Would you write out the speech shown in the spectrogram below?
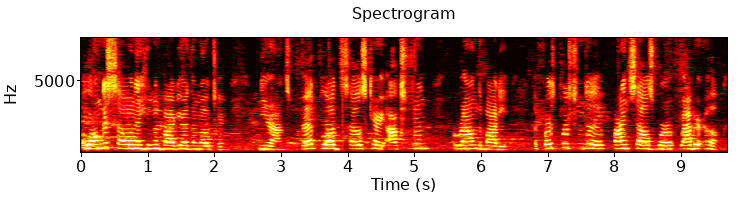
The longest cell in a human body are the motor neurons. Red blood cells carry oxygen around the body. The first person to find cells were Robert Hooke.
